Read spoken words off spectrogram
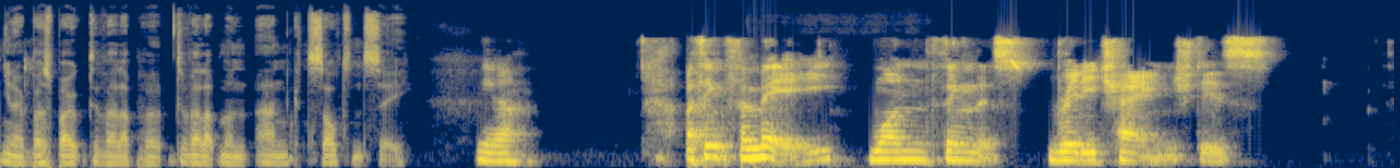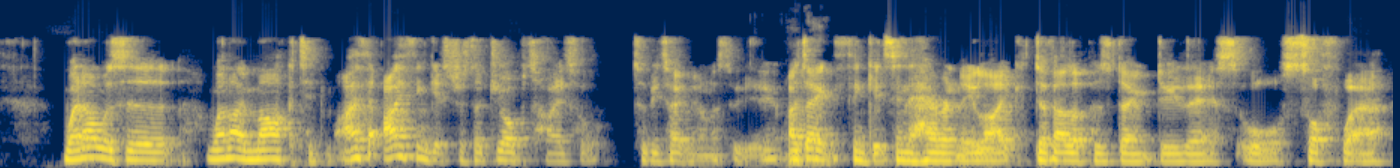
you know, bespoke developer development and consultancy. Yeah. I think for me, one thing that's really changed is when I was a when I marketed, I th- I think it's just a job title. To be totally honest with you, I don't think it's inherently like developers don't do this or software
